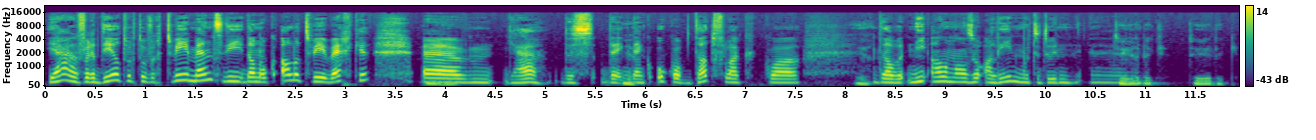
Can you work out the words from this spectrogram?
ja, verdeeld wordt over twee mensen die dan ook alle twee werken. Ehm, ja, dus de- ik Ja. denk ook op dat vlak qua Ja. dat we het niet allemaal zo alleen moeten doen. Eh, Tuurlijk, tuurlijk.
